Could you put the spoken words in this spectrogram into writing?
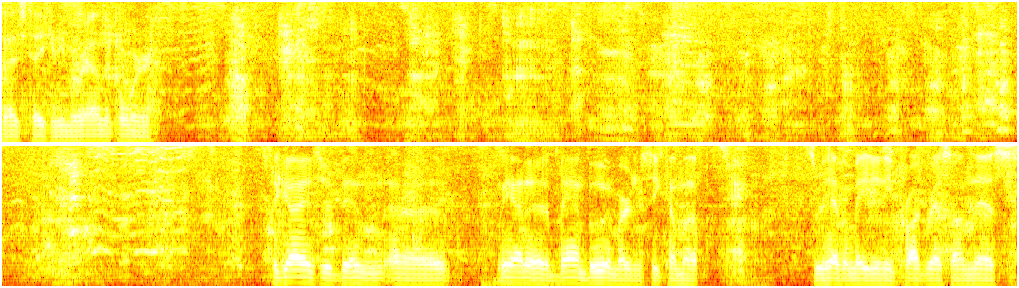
That taking him around the corner. The guys have been, uh, we had a bamboo emergency come up, so we haven't made any progress on this.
